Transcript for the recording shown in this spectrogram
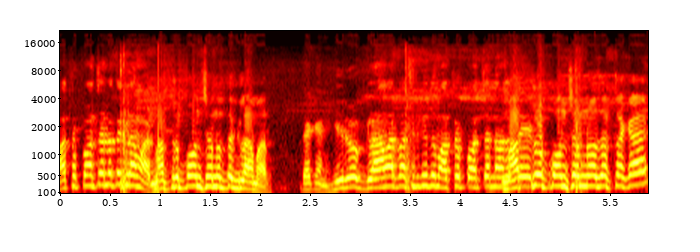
মাত্র পঞ্চান্নতে গ্লামার মাত্র পঞ্চান্নতে গ্লামার দেখেন হিরো গ্লামার পাচ্ছেন কিন্তু মাত্র পঞ্চান্ন হাজার মাত্র পঞ্চান্ন হাজার টাকায়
